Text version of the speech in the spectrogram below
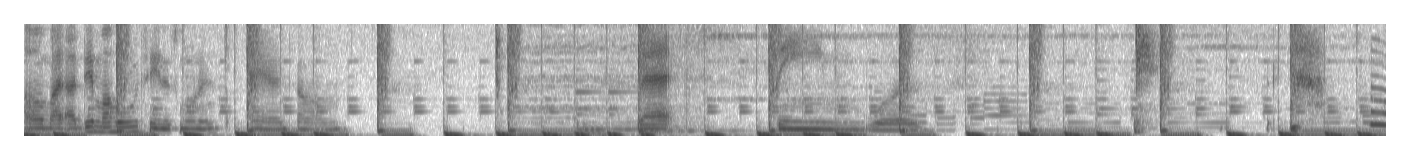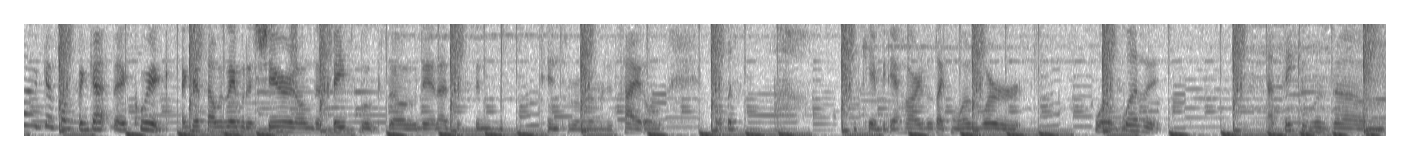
um, I, I, did my whole routine this morning, and um, that theme forgot that quick. I guess I was able to share it on the Facebook, so then I just didn't tend to remember the title. What was? It can't be that hard. It was like one word. What was it? I think it was. um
